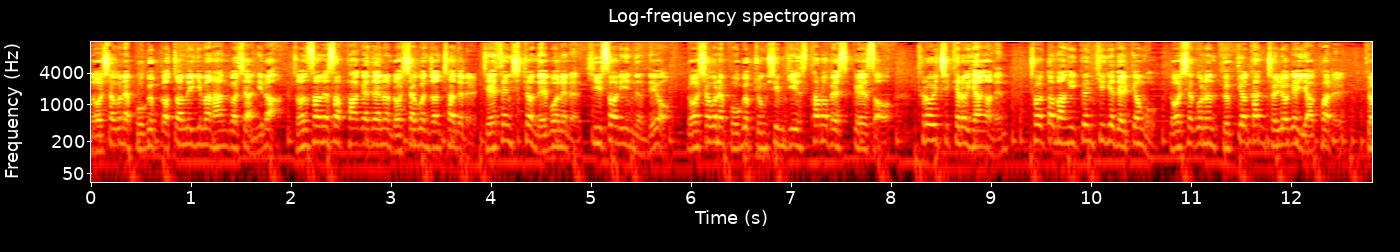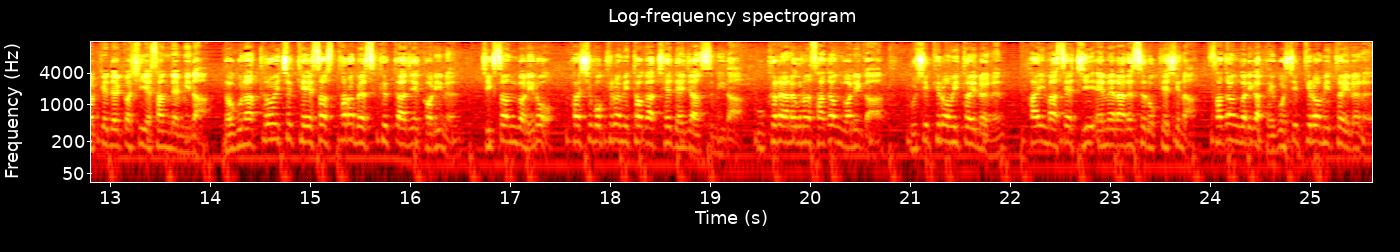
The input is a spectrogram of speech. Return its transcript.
러시아군의 보급 거점이기만 한 것이 아니라 전선에서 파괴되는 러시아군 전차들을 재생시켜 내보내는 시설이 있는데요. 러시아군의 보급 중심지인 스타로벨스크에서 트로이츠케로 향하는 철도 망이 끊기게 될 경우 러시아군은 급격한 전력의 약화를 겪게 될 것이 예상됩니다. 더구나 트로이츠케에서 스타로벨스크까지의 거리는 직선 거리로 85km가 채 되지 않습니다. 우크라이나군은 사정 거리가 90km 이르는 하이마스의 GMLRS 로켓이나 사정 거리가 150km 이르는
